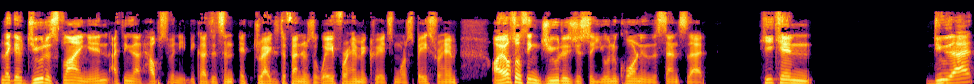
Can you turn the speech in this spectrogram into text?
like if Jude is flying in, I think that helps Vinny because it's an it drags defenders away for him. It creates more space for him. I also think Jude is just a unicorn in the sense that he can do that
